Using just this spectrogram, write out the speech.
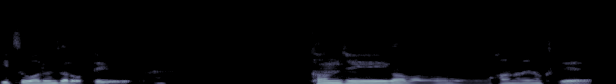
いつ終わるんだろうっていう感じがもう離れなくて、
